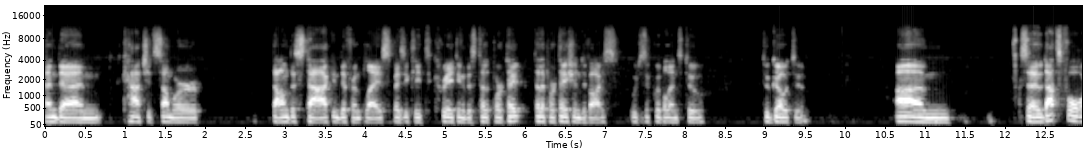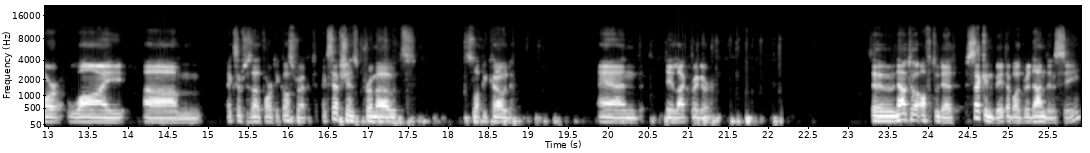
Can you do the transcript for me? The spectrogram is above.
and then catch it somewhere down the stack in different place, basically creating this teleporta teleportation device, which is equivalent to to go to. Um, so that's for why um, exceptions are the construct. Exceptions promote sloppy code and they lack rigor. So now to off to the second bit about redundancy.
